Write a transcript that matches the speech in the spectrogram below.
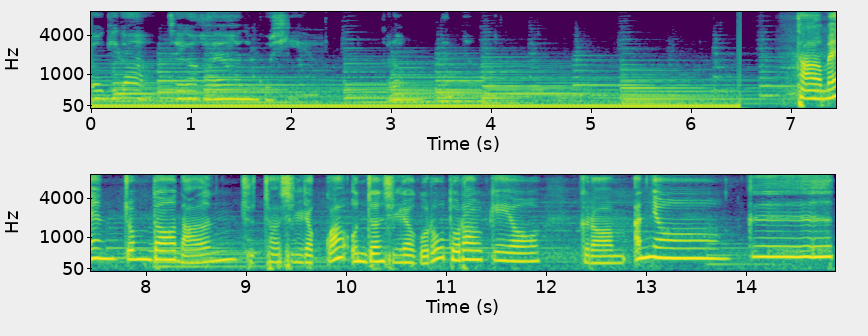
여기가 제가 가야 하는 곳이에요. 그럼 안녕. 다음엔 좀 더 나은 주차 실력과 운전 실력으로 돌아올게요. 그럼 안녕. 끝.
